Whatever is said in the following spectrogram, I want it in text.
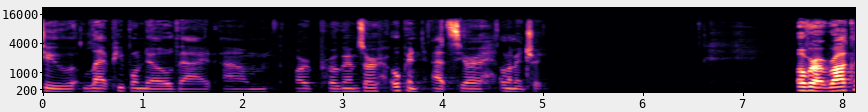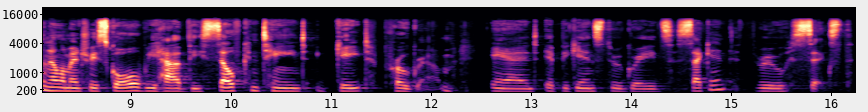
to let people know that um, our programs are open at Sierra Elementary. Over at Rocklin Elementary School, we have the self contained GATE program, and it begins through grades second through sixth.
